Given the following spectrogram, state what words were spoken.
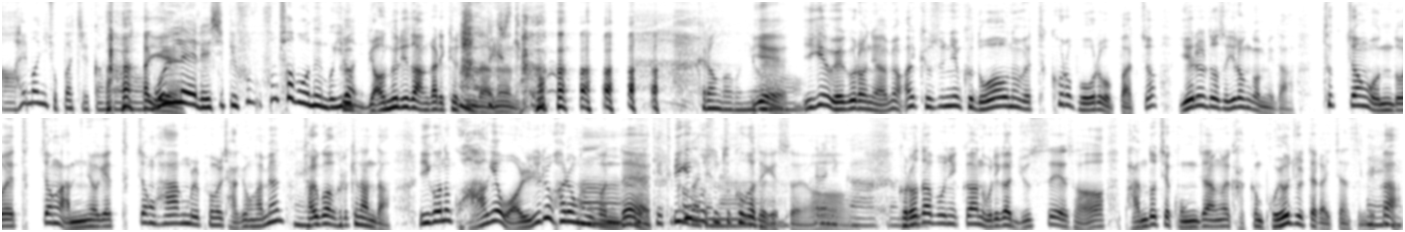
아, 할머니 족발집 가서 예. 몰래 레시피 후- 훔쳐보는 뭐 이런 아, 그 며느리도 안 가르쳐 준다는. 그런 거군요. 예, 이게 왜 그러냐면, 아니 교수님 그 노하우는 왜 특허로 보호를 못 받죠? 예를 들어서 이런 겁니다. 특정 온도에 특정 압력에 특정 화학 물품을 작용하면 네. 결과가 그렇게 난다. 이거는 과학의 원리를 활용한 아, 건데 특허가 이게 무슨 되나. 특허가 되겠어요? 그러니까 그러다 보니까 우리가 뉴스에서 반도체 공장을 가끔 보여줄 때가 있지 않습니까?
